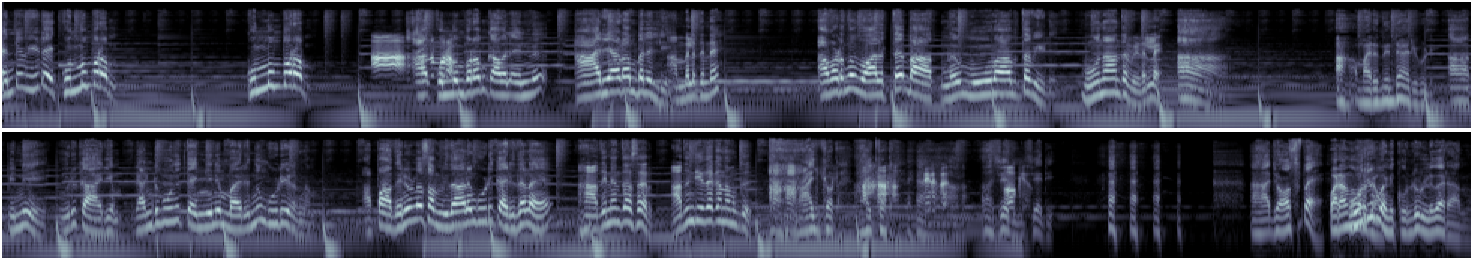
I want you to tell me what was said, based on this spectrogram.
എന്റെ വീട് കുന്നുംപുറം. കുന്നുംപുറം. ആ കുന്നുംപുറം. കവലയിൽ ആര്യാട് ആര്യാടമ്പലല്ലേ? അമ്പലത്തിന്റെ? അവിടുന്ന് വലത്തെ ഭാഗത്തുനിന്ന് മൂന്നാമത്തെ വീട്. മൂന്നാമത്തെ വീടല്ലേ? ആ. ആ മരുന്നിന്റെ അരികൂടി. ആ പിന്നെ ഒരു കാര്യം. രണ്ടു മൂന്ന് തെങ്ങിന് മരുന്നും കൂടി ഇടണം. അപ്പൊ അതിനുള്ള സംവിധാനം കൂടി കരുതണേ. അതിനെന്താ സർ? അതും ചെയ്തേക്കാം നമുക്ക്. ആയിക്കോട്ടെ ആയിക്കോട്ടെ. ശരി ശരി. ആ ജോസഫേ ഒരു? മണിക്കൂറിന്റെ ഉള്ളിൽ വരാന്ന്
